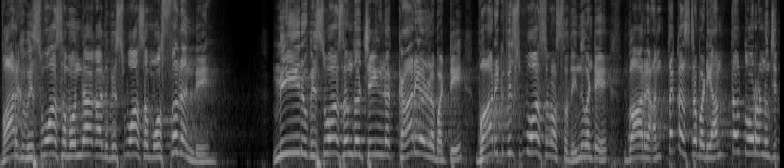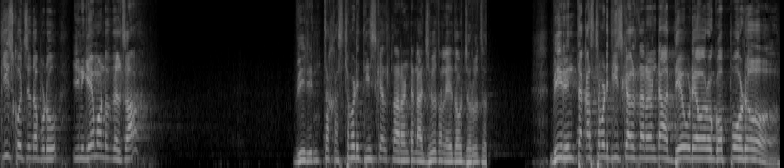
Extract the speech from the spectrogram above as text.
వారికి విశ్వాసం ఉందా కాదు విశ్వాసం వస్తుందండి. మీరు విశ్వాసంతో చేసిన కార్యాలను బట్టి వారికి విశ్వాసం వస్తుంది. ఎందుకంటే వారు అంత కష్టపడి అంత దూరం నుంచి తీసుకొచ్చేటప్పుడు ఈయనకి ఏమంటుంది తెలుసా? వీరింత కష్టపడి తీసుకెళ్తున్నారంటే నా జీవితంలో ఏదో జరుగుతుంది. వీరింత కష్టపడి తీసుకెళ్తున్నారంటే ఆ దేవుడు ఎవరో గొప్పోడో.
